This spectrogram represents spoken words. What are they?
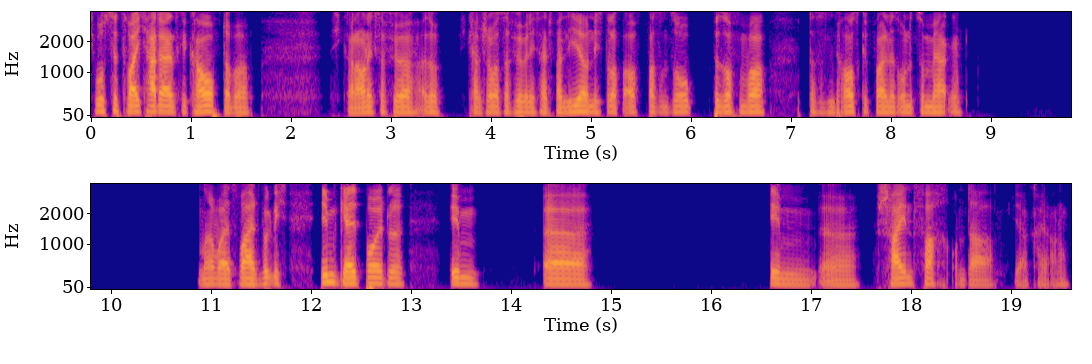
ich wusste zwar, ich hatte eins gekauft, aber ich kann auch nichts dafür. Also, ich kann schon was dafür, wenn ich es halt verliere und nicht drauf aufpasse und so besoffen war, dass es mir rausgefallen ist, ohne zu merken. Ne, weil es war halt wirklich im Geldbeutel, im, äh, im äh, Scheinfach und da, ja, keine Ahnung.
